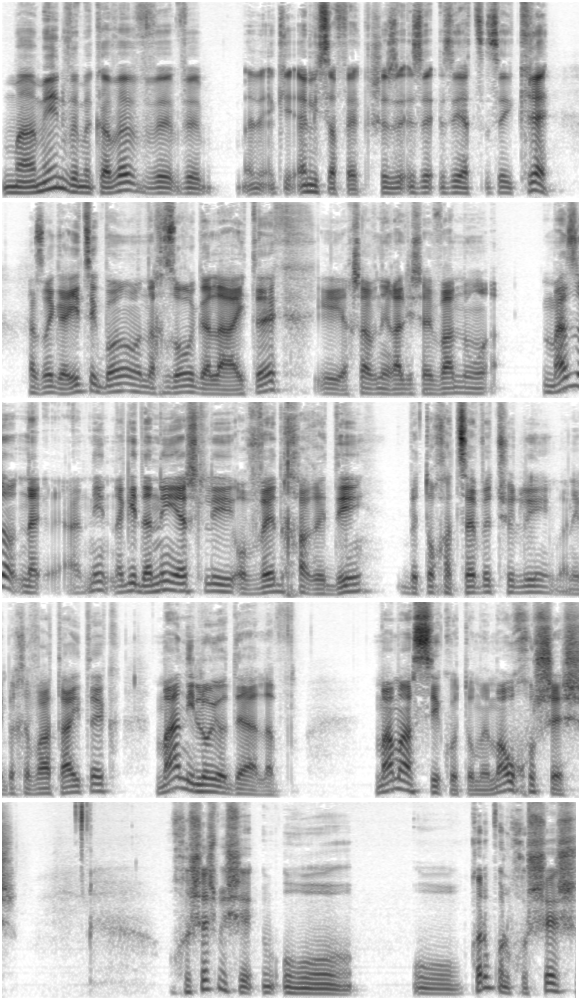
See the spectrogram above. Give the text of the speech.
מאמין ומקווה ואין לי ספק שזה זה, זה, זה, יקרה. אז רגע איציק בוא נחזור רגע להייטק עכשיו נראה לי שהבנו מה זה אני נגיד אני יש לי עובד חרדי בתוך הצוות שלי ואני בחברת הייטק מה אני לא יודע עליו. מה מעסיק אותו ממה הוא חושש. הוא חושש מש... הוא, הוא קודם כל חושש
